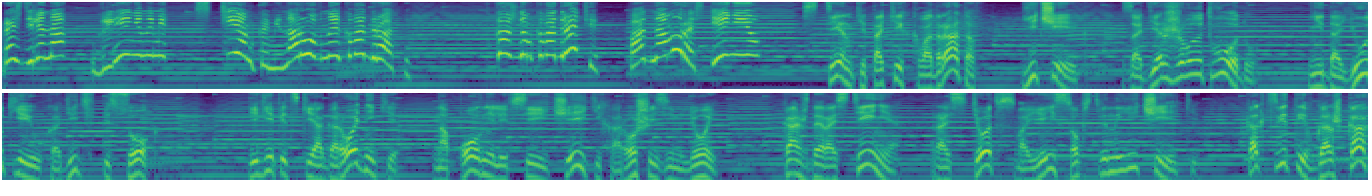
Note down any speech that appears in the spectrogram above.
разделена глиняными стенками на ровные квадраты. В каждом квадрате по одному растению. Стенки таких квадратов, ячеек, задерживают воду, не дают ей уходить в песок. Египетские огородники наполнили все ячейки хорошей землей. Каждое растение растет в своей собственной ячейке, как цветы в горшках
